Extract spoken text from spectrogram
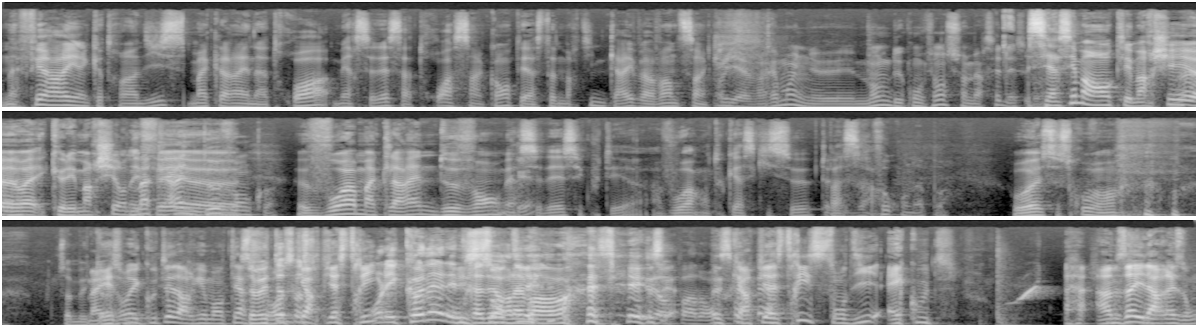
On a Ferrari à 1,90, McLaren à 3, Mercedes à 3,50 et Aston Martin qui arrive à 25. Il y a vraiment une manque de confiance sur Mercedes. C'est assez marrant que les marchés, Ouais, euh, ouais. que les marchés en McLaren effet euh, devant, quoi. voient McLaren devant Mercedes. Écoutez, à voir en tout cas ce qui se passera. infos qu'on n'a pas. Ouais, ça se trouve. Hein. ça. Bah, ils ont écouté l'argumentaire Ça sur Oscar Piastri. On les connaît les traders là-bas. hein. C'est-. Oscar Piastri, ils se sont dit écoute, Hamza, il a raison.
